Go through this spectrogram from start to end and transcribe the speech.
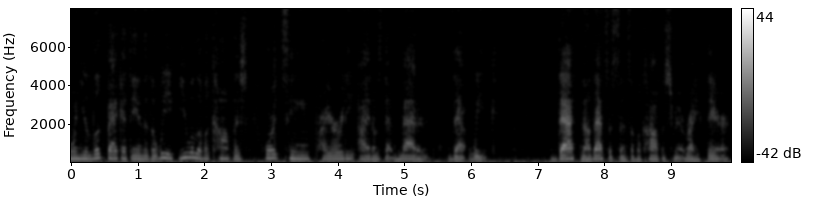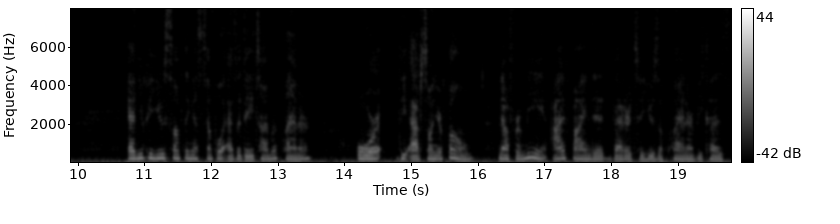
when you look back at the end of the week, you will have accomplished 14 priority items that mattered that week. That now that's a sense of accomplishment right there. And you can use something as simple as a day timer planner or the apps on your phone. Now for me, I find it better to use a planner because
